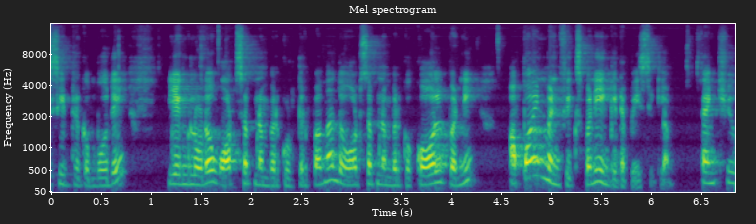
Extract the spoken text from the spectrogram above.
பேசிட்டு இருக்கும் போதே எங்களோட வாட்ஸ்அப் நம்பர் கொடுத்துருப்பாங்க. அந்த வாட்ஸ்அப் நம்பருக்கு கால் பண்ணி அப்பாயின்மெண்ட் ஃபிக்ஸ் பண்ணி என்கிட்ட பேசிக்கலாம். தேங்க்யூ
